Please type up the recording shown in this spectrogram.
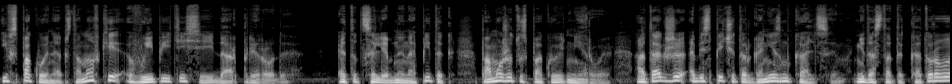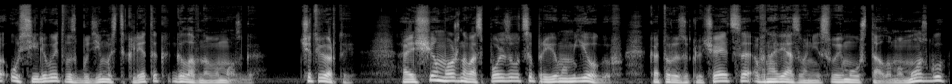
и в спокойной обстановке выпейте сей дар природы. Этот целебный напиток поможет успокоить нервы, а также обеспечит организм кальцием, недостаток которого усиливает возбудимость клеток головного мозга. Четвертый. А еще можно воспользоваться приемом йогов, который заключается в навязывании своему усталому мозгу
